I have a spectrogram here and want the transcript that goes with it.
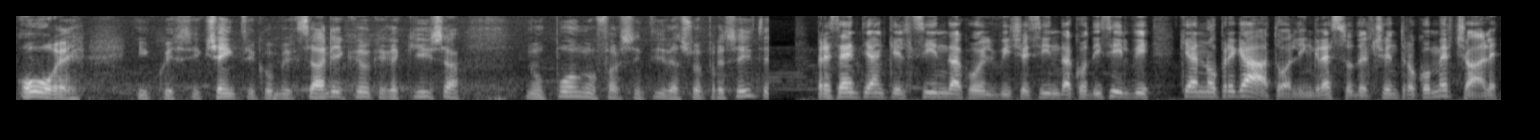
ore in questi centri commerciali e credo che la Chiesa non può non far sentire la sua presenza. Presenti anche il sindaco e il vice sindaco di Silvi che hanno pregato all'ingresso del centro commerciale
